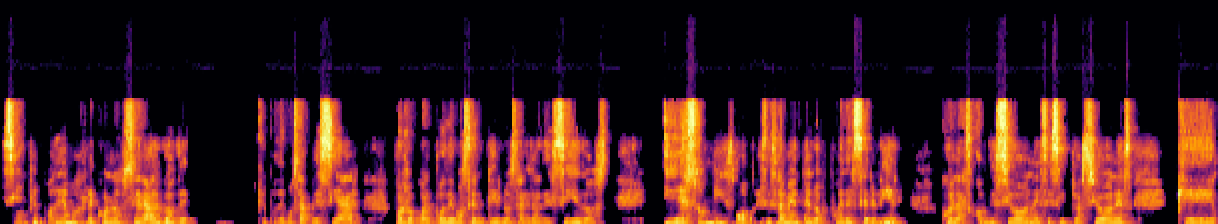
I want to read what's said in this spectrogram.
siempre podemos reconocer algo de, que podemos apreciar, por lo cual podemos sentirnos agradecidos. Y eso mismo precisamente nos puede servir con las condiciones y situaciones que,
